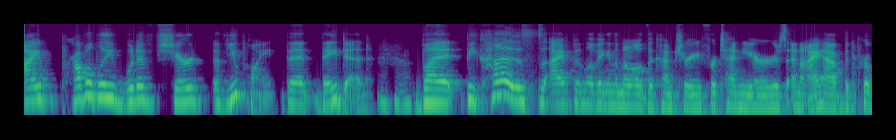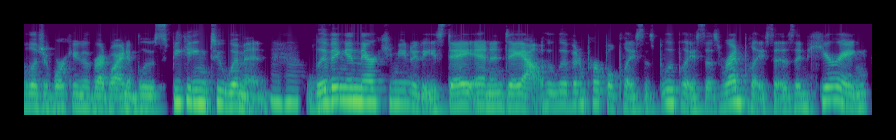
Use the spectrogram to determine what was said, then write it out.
I probably would have shared a viewpoint that they did. Mm-hmm. But because I've been living in the middle of the country for 10 years and I have the privilege of working with Red Wine and Blue, speaking to women mm-hmm. living in their communities day in and day out who live in purple places, blue places, red places, and hearing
